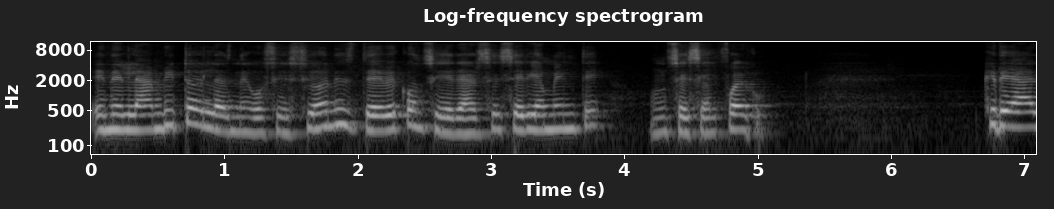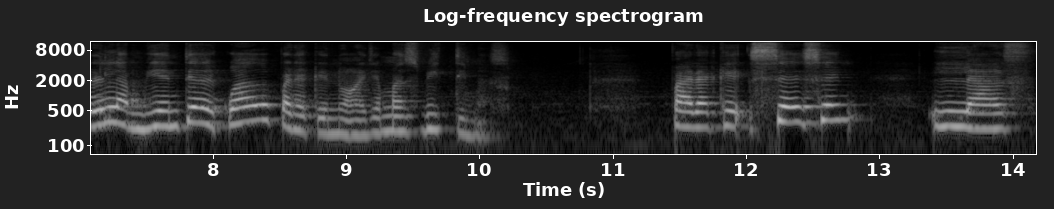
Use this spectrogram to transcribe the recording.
en el ámbito de las negociaciones debe considerarse seriamente un cese al fuego. Crear el ambiente adecuado para que no haya más víctimas, para que cesen las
